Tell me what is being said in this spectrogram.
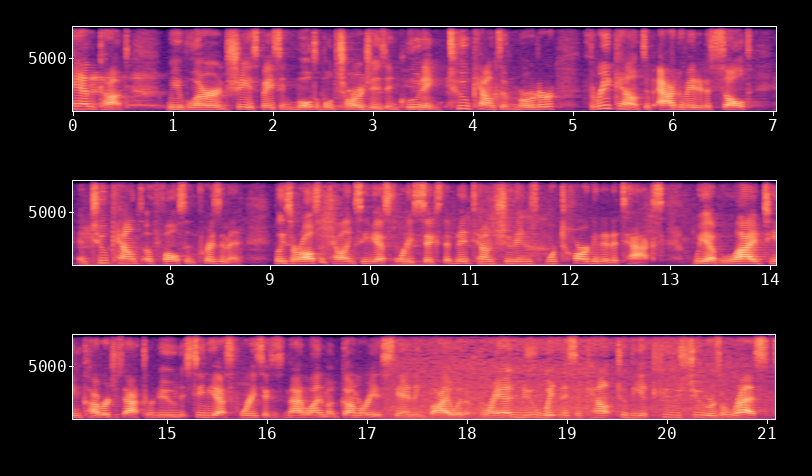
handcuffed. We've learned she is facing multiple charges, including two counts of murder, three counts of aggravated assault, and two counts of false imprisonment. Police are also telling CBS 46 that Midtown shootings were targeted attacks. We have live team coverage this afternoon. CBS 46's Madeline Montgomery is standing by with a brand new witness account to the accused shooter's arrest.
